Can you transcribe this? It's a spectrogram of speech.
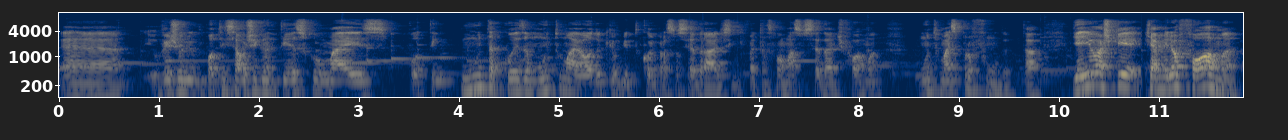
é, eu vejo um potencial gigantesco, mas pô, tem muita coisa muito maior do que o Bitcoin para a sociedade, assim, que vai transformar a sociedade de forma muito mais profunda, tá? E aí eu acho que, que a melhor forma,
